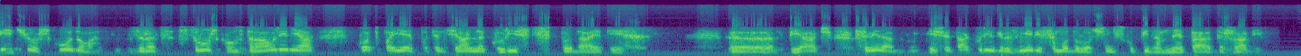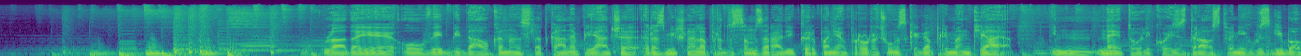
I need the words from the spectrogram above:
večjo škodo zaradi stroškov zdravljenja, kot pa je potencijalna korist prodaje teh uh, pijač. Seveda, in še ta korist gre zmeri samo določenim skupinam, ne pa državi. Vlada je o uvedbi davka na sladkane pijače razmišljala predvsem zaradi krpanja proračunskega primankljaja in ne toliko iz zdravstvenih vzgibov,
